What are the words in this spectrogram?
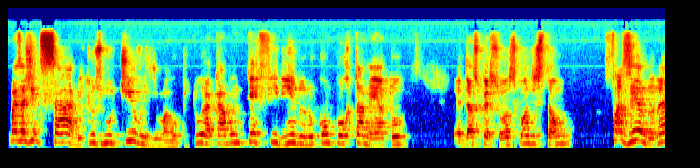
Mas a gente sabe que os motivos de uma ruptura acabam interferindo no comportamento eh, das pessoas quando estão fazendo né,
